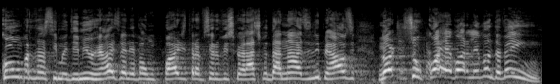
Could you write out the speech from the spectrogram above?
Compras acima de mil reais, vai levar um par de travesseiro viscoelástico da NASA Sleep House. Norte e Sul, corre agora, levanta, vem!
